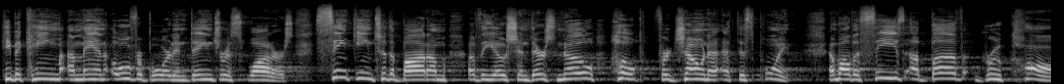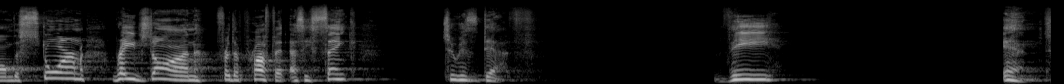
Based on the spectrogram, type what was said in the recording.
He became a man overboard in dangerous waters, sinking to the bottom of the ocean. There's no hope for Jonah at this point. And while the seas above grew calm, the storm raged on for the prophet as he sank to his death. The end.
